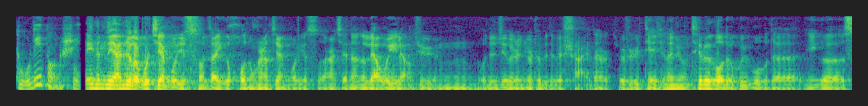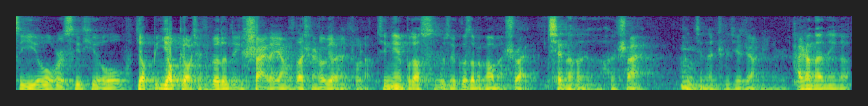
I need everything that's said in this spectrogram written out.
独立董事，Adam D'Angelo 不是见过一次，在一个活动上见过一次，然后简单的聊过一两句。嗯，我觉得这个人就是特别特别傻但是，就是典型的那种 typical 的硅我的一个 CEO 或者 CTO 要要表现出来的那个帅的样子，他身上都表现出来。今年不到四十岁，个子蛮高蛮帅，显得很很帅。很简单直接这样的一个人。台上的那个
